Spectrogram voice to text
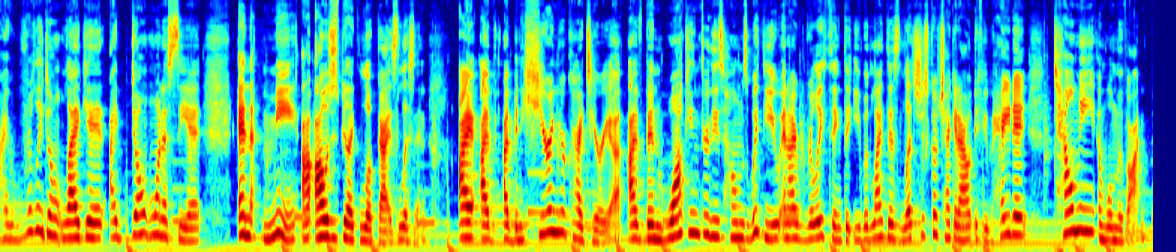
I really don't like it. I don't want to see it. And me, I'll just be like, look, guys, listen. I, I've, I've been hearing your criteria. I've been walking through these homes with you, and I really think that you would like this. Let's just go check it out. If you hate it, tell me and we'll move on.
